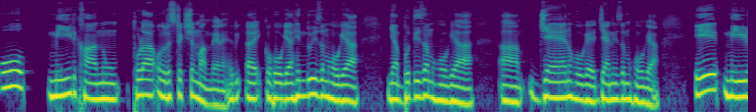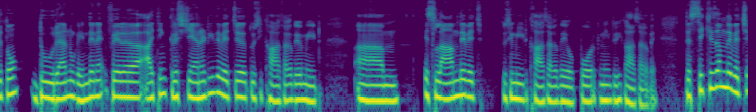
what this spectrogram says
ਉਹ ਮੀਟ ਖਾਣ ਨੂੰ ਥੋੜਾ ਰੈਸਟ੍ਰਿਕਸ਼ਨ ਮੰਨਦੇ ਨੇ। ਇੱਕ ਹੋ ਗਿਆ ਹਿੰਦੂਇਜ਼ਮ ਹੋ ਗਿਆ ਜਾਂ ਬੁੱਧੀਜ਼ਮ ਹੋ ਗਿਆ uh, ਜੈਨ ਹੋ ਗਏ ਜੈਨਿਜ਼ਮ ਹੋ ਗਿਆ। ਇਹ ਮੀਟ ਤੋਂ ਦੂਰ ਰਹਿਣ ਨੂੰ ਕਹਿੰਦੇ ਨੇ। ਫਿਰ ਆਈ ਥਿੰਕ ਕ੍ਰਿਸਚੀਅਨਿਟੀ ਦੇ ਵਿੱਚ ਤੁਸੀਂ ਖਾ ਸਕਦੇ ਹੋ ਮੀਟ ਇਸਲਾਮ um, ਦੇ ਵਿੱਚ ਤੁਸੀਂ ਮੀਟ ਖਾ ਸਕਦੇ ਹੋ ਪੋਰਕ ਨਹੀਂ ਤੁਸੀਂ ਖਾ ਸਕਦੇ। ਤੇ ਸਿੱਖੀਜ਼ਮ ਦੇ ਵਿੱਚ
